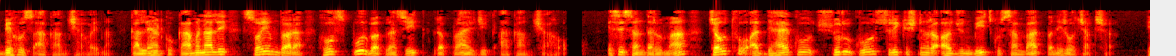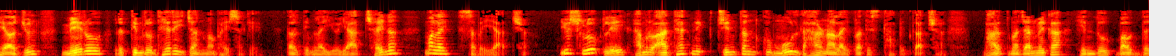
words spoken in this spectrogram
बेहोस आकांक्षा होइन। कल्याणको कामनाले स्वयंद्वारा होसपूर्वक रचित र प्रायोजित आकांक्षा हो। यसै सन्दर्भमा चौथो अध्यायको शुरूको श्रीकृष्ण र अर्जुन बीचको संवाद पनि रोचक छ। हे अर्जुन मेरो र तिम्रो धेरै जन्म भइसके तर तिमीलाई यो याद छैन मलाई सबै याद छ। यो श्लोकले हाम्रो आध्यात्मिक चिन्तनको मूल धारणालाई प्रतिस्थापित गर्छ। भारतमा जन्मेका हिन्दू बौद्ध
